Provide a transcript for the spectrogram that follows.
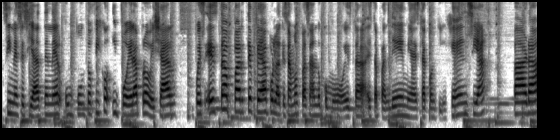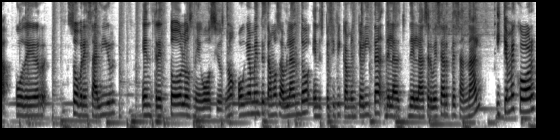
sin necesidad de tener un punto fijo y poder aprovechar pues esta parte fea por la que estamos pasando como esta, esta pandemia, esta contingencia para poder sobresalir entre todos los negocios, ¿no? Obviamente estamos hablando en específicamente ahorita de la, de la cerveza artesanal y qué mejor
